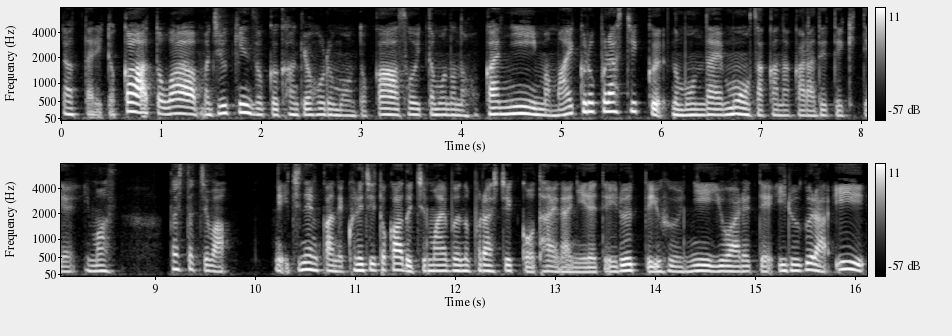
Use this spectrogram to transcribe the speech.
だったりとか、あとは、まあ、重金属環境ホルモンとか、そういったものの他に、まあ、マイクロプラスチックの問題も魚から出てきています。私たちは、ね、1年間でクレジットカード1万円分のプラスチックを体内に入れているっていうふうに言われているぐらい、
